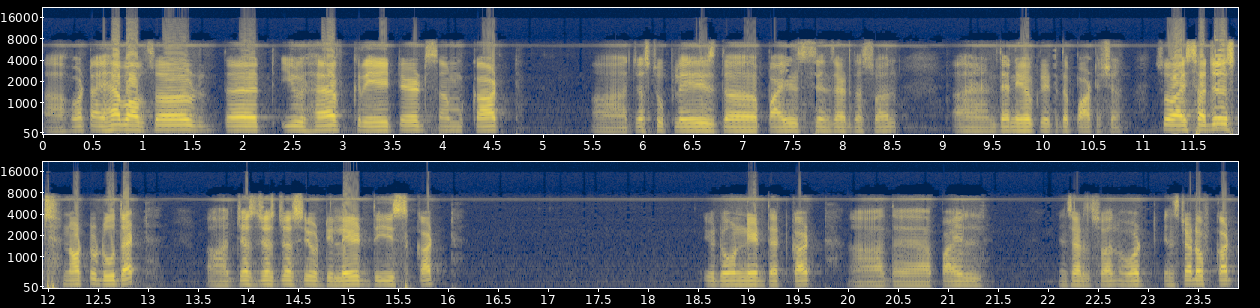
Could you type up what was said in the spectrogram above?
uh, what I have observed that you have created some cut uh, just to place the piles inside the soil and then you have created the partition. So I suggest not to do that. Uh, just just just you delayed these cut. You don't need that cut. Uh, the pile inside the soil. What instead of cut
